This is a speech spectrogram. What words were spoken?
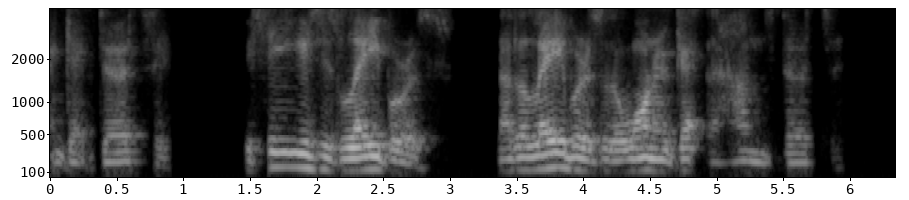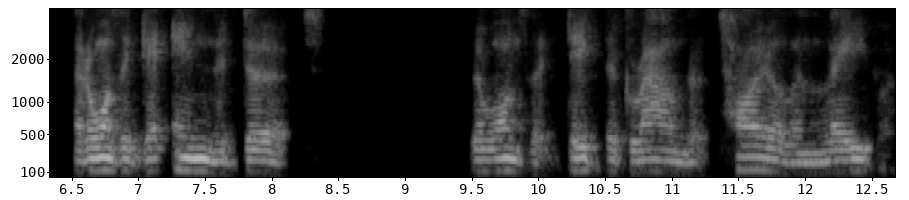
and get dirty? You see, he uses laborers. Now, the laborers are the one who get their hands dirty. They're the ones that get in the dirt. The ones that dig the ground, that toil and labor.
